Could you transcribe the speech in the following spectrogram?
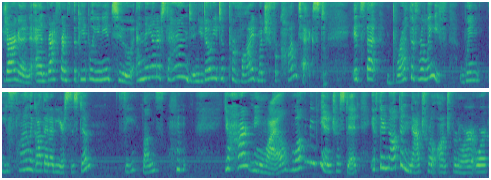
jargon and reference the people you need to, and they understand, and you don't need to provide much for context. It's that breath of relief when you finally got that out of your system. See, lungs. Your heart, meanwhile, while they may be interested, if they're not the natural entrepreneur, or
